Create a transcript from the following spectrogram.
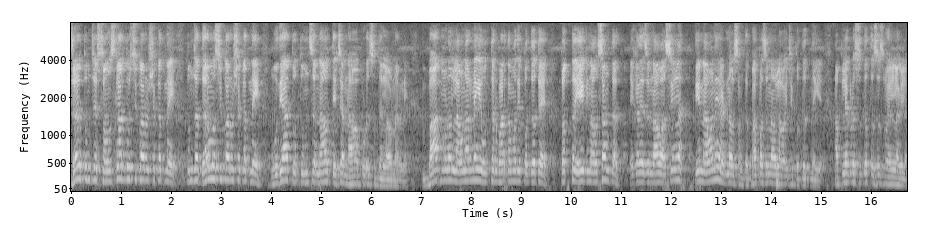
जर तुमचे संस्कार तो स्वीकारू शकत नाही तुमचा धर्म स्वीकारू शकत नाही उद्या तो तुमचं नाव त्याच्या नावापुढे सुद्धा लावणार नाही. बाप म्हणून लावणार नाही हे उत्तर भारतामध्ये पद्धत आहे. फक्त एक नाव सांगतात. एखाद्याचं नाव असेल ना ते नावाने आडनाव सांगतात. बापाचं नाव लावायची पद्धत नाही आहे आपल्याकडे सुद्धा तसंच व्हायला लागलं.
